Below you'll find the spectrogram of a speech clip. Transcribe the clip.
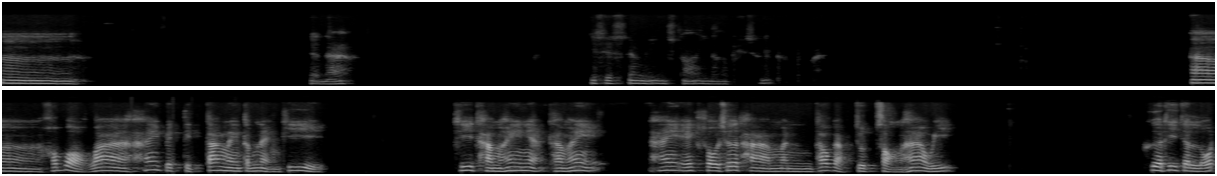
อืม เดี๋ยวนะ This system installed in the location เขาบอกว่าให้ไปติดตั้งในตำแหน่งที่ที่ทำให้เนี่ยทำให้ให้ exposure time มันเท่ากับจุดสองห้าวิ เพื่อที่จะลด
